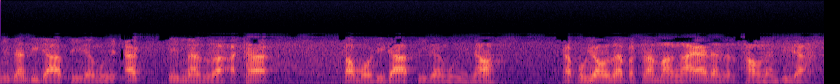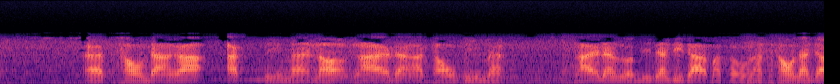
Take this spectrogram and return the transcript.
မြေပြန်တေတာပြီးတဲ့ငွေအပ်ပြီးမှန်းဆိုတာအခက်တောင်မော်တေတာပြီးတဲ့ငွေနော်အဲဘုရားဥစ္စာပတ်စံမှာ900တန်နဲ့1000တန်ပြီးတာအဲ1000တန်ကအပ်ပြီးမှန်းနော်900တန်ကဒေါင်းပြီးမှန်း900တန်ဆိုတာမြေပြန်တေတာမှာသုံးလား1000တန်ကြာ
